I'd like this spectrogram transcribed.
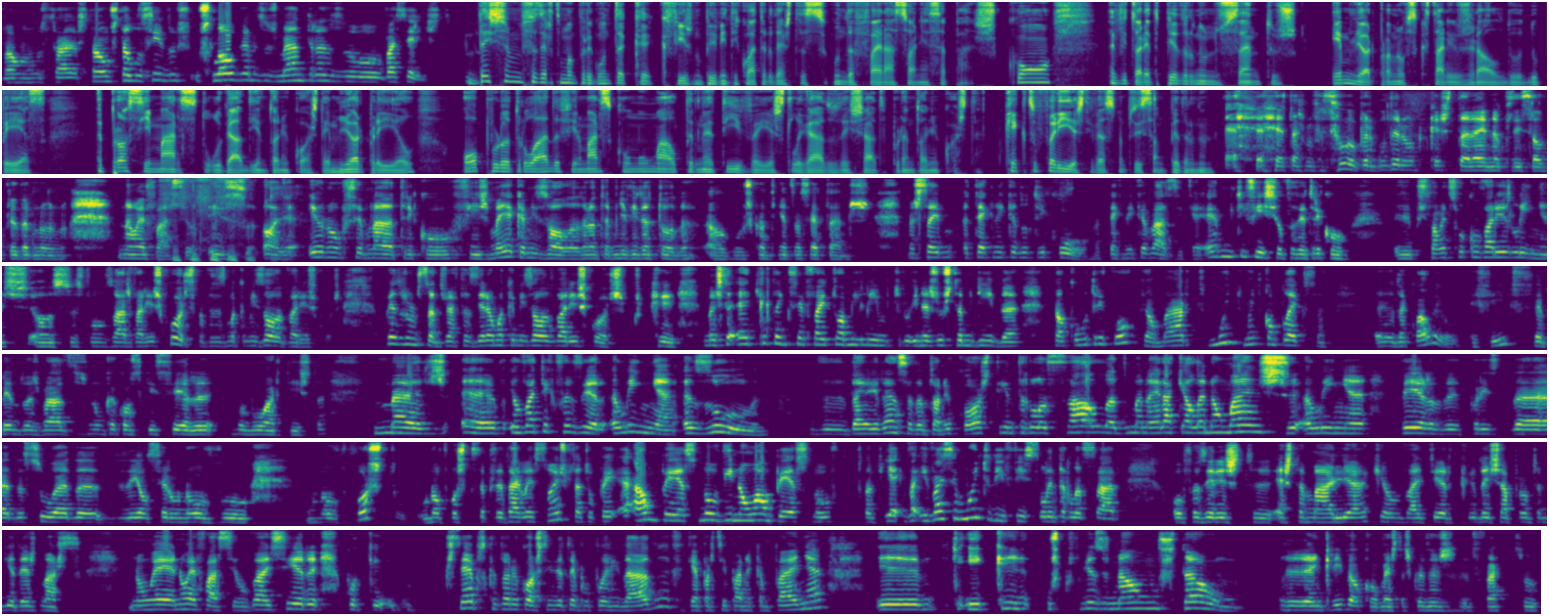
Vão, estão estabelecidos os slogans, os mantras, o, vai ser isto. Deixa-me fazer-te uma pergunta que, que fiz no P24 desta segunda-feira à Sónia Sapaz. Com a vitória de Pedro Nuno Santos, é melhor para o novo secretário-geral do, do PS aproximar-se do legado de António Costa? É melhor para ele? Ou, por outro lado, afirmar-se como uma alternativa a este legado deixado por António Costa? O que é que tu farias se estivesse na posição de Pedro Nuno? Estás-me a fazer uma pergunta, eu nunca estarei na posição de Pedro Nuno. Não é fácil. Isso. Olha, eu não percebo nada de tricô, fiz meia camisola durante a minha vida toda, alguns quando tinha 17 anos, mas sei a técnica do tricô, a técnica básica. É muito difícil fazer tricô. Eh, principalmente se for com várias linhas, ou se tu usares várias cores, para fazer uma camisola de várias cores. O Pedro Nuno Santos vai fazer é uma camisola de várias cores, porque, mas aquilo tem que ser feito ao milímetro e na justa medida, tal como o tricô, que é uma arte muito, muito complexa, eh, da qual eu, enfim, sabendo as bases, nunca consegui ser uma boa artista, mas uh, ele vai ter que fazer a linha azul de, da herança de António Costa e entrelaçá-la de maneira a que ela não manche a linha verde por isso, da, da sua de, de ele ser um novo um novo rosto, o novo rosto que se apresenta às eleições, portanto há um PS novo e não há um PS novo, portanto, e, é, e vai ser muito difícil entrelaçar ou fazer este, esta malha que ele vai ter que deixar pronta no dia 10 de março. Não é, não é fácil, vai ser, porque percebe-se que António Costa ainda tem popularidade, que quer participar na campanha eh, e que os portugueses não estão. É incrível como estas coisas, de facto,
